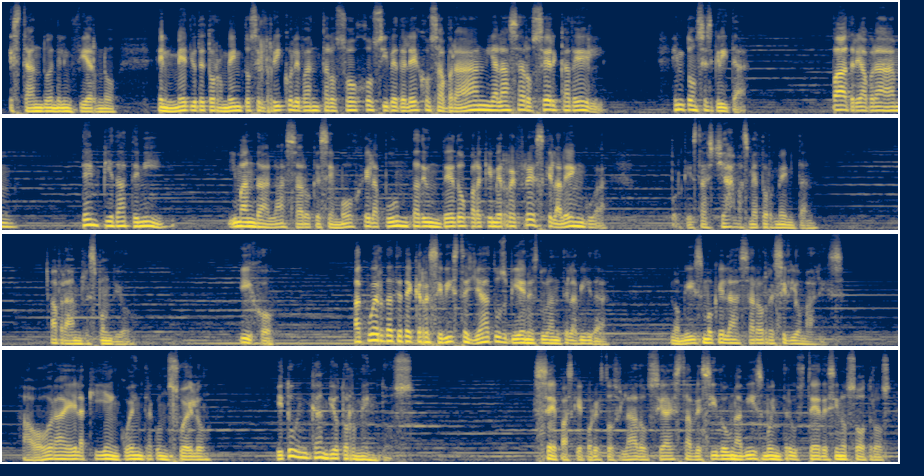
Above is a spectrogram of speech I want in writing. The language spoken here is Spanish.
Estando en el infierno, en medio de tormentos, el rico levanta los ojos y ve de lejos a Abraham y a Lázaro cerca de él. Entonces grita, Padre Abraham, ten piedad de mí, y manda a Lázaro que se moje la punta de un dedo para que me refresque la lengua, porque estas llamas me atormentan. Abraham respondió, Hijo, acuérdate de que recibiste ya tus bienes durante la vida, lo mismo que Lázaro recibió males. Ahora él aquí encuentra consuelo, y tú en cambio tormentos. Sepas que por estos lados se ha establecido un abismo entre ustedes y nosotros,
